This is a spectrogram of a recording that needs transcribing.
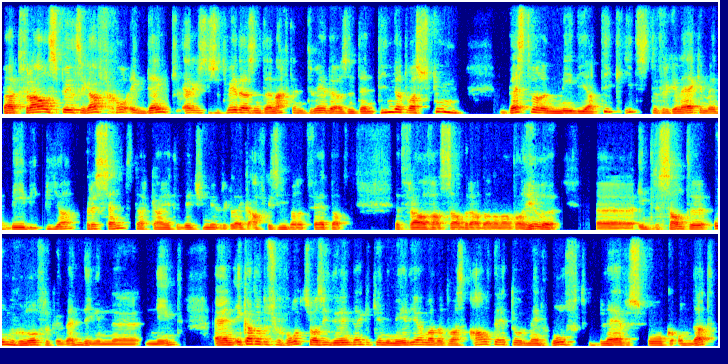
Het verhaal speelt zich af, goh, ik denk ergens tussen 2008 en 2010. Dat was toen best wel een mediatiek iets te vergelijken met Baby Pia recent. Daar kan je het een beetje mee vergelijken, afgezien van het feit dat het verhaal van Sandra dan een aantal hele eh, interessante, ongelooflijke wendingen eh, neemt. En ik had dat dus gevolgd, zoals iedereen denk ik in de media, maar dat was altijd door mijn hoofd blijven spoken, omdat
